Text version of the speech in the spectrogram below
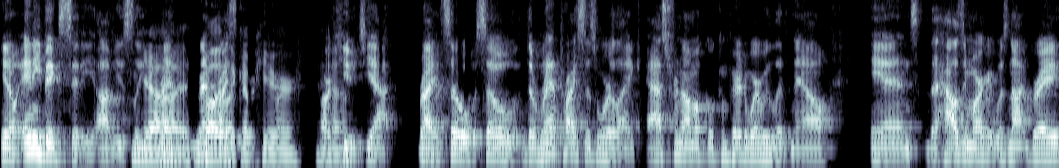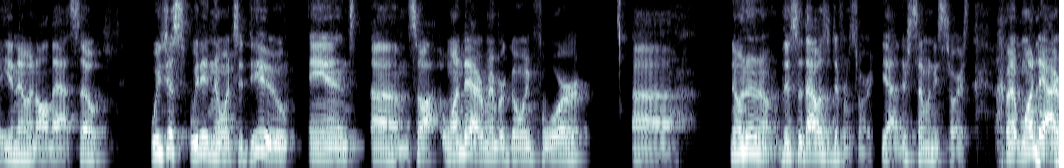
you know any big city obviously yeah, rent, it's rent probably prices like up are- here. are yeah. huge. Yeah. Right. So so the rent prices were like astronomical compared to where we live now. And the housing market was not great, you know, and all that. So we just we didn't know what to do. And um, so one day I remember going for uh no, no, no. This that was a different story. Yeah, there's so many stories. But one day I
